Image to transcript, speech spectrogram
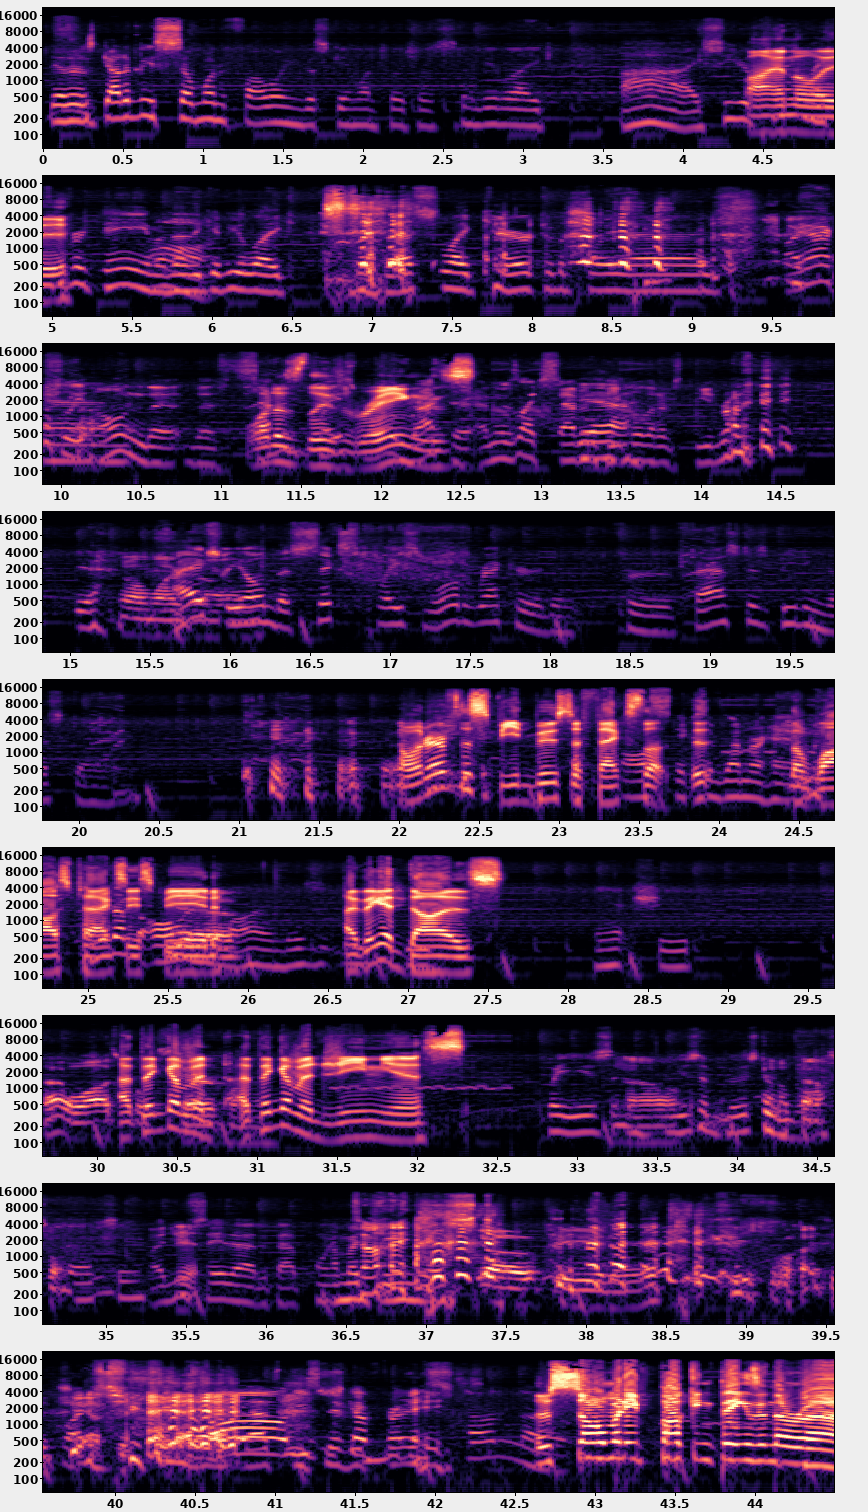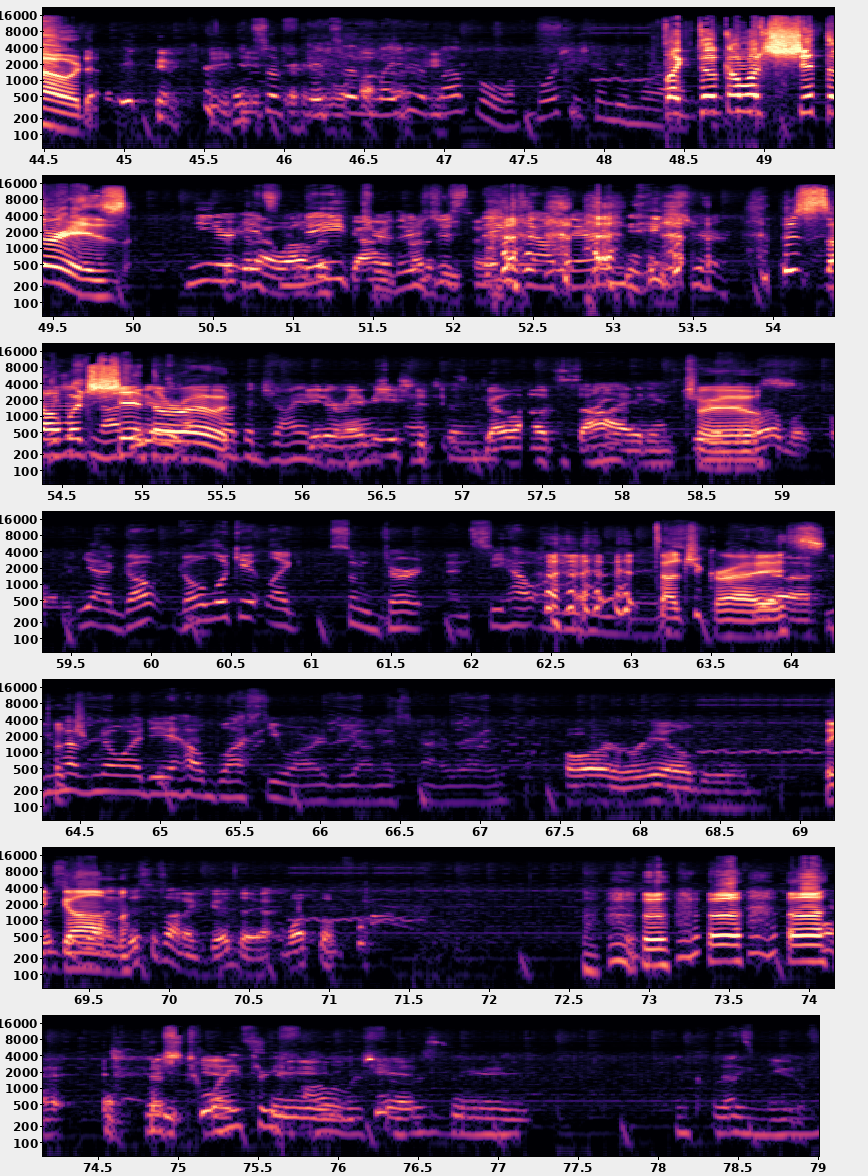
Yeah, there's got to be someone following this game on Twitch. It's gonna be like, Ah, I see you're Finally. playing my favorite game, and then they give you like the best like character to play as. I actually And- own the the. What is seventh these rings? record, And there's like seven Yeah. people that have speedrun it. Yeah. Oh my god. I actually own the sixth place world record for fastest beating this game. I wonder if the speed boost affects All the the, of them are him. the wasp taxi speed. in line. There's- I think it does. Ant sheep. that was. I think I'm a I think I'm a genius. Wait, use No. use a boost of a No. Why'd you Yeah. say that at that point I'm in a genius. Go, Peter. Why did Why you have did you say say that? oh, That's you just got freaking phrase. stunned. There's so many fucking things in the road. It's a Peter, it's a later level. Of course, there's gonna be more. Like look how much shit there is. Peter, Look it's well nature. There's just things out there in nature. There's so They're much shit in the road. Like a Peter, maybe you should just there. go outside and see what True. the world looks like. Yeah, go go look at like some dirt and see how uneven that is. Touch Christ. You Touch have no idea how blessed you are to be on this kind of road. For real, dude. the This is on- this is on a good day. What the fuck? Uh, There's 23 followers you for this see. game. including That's me. beautiful.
